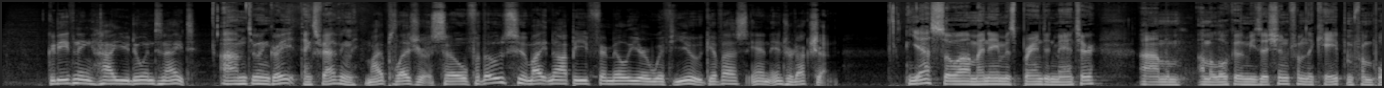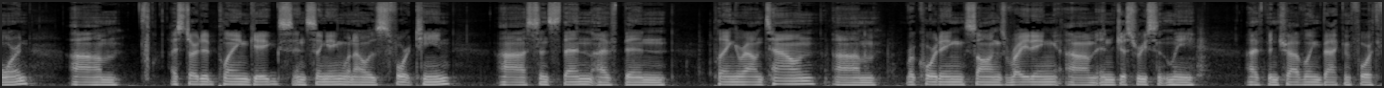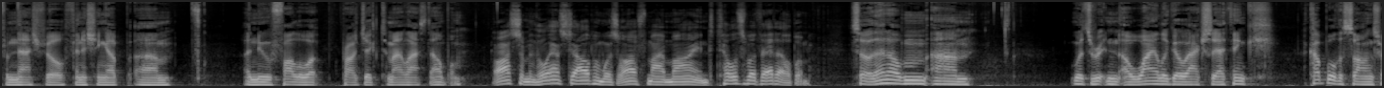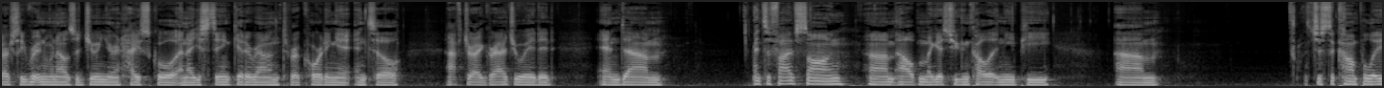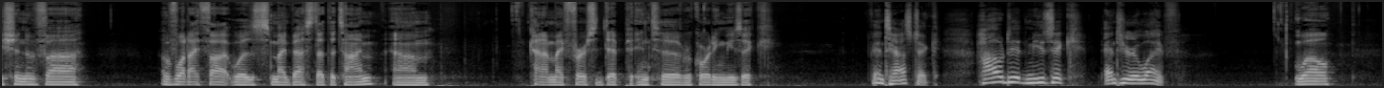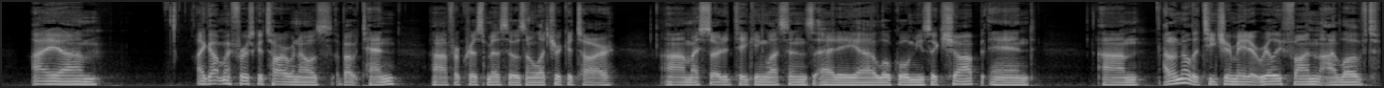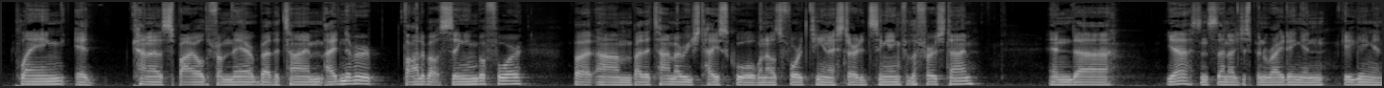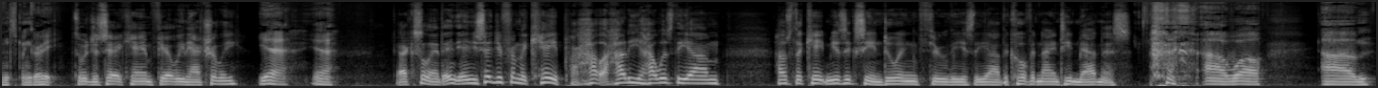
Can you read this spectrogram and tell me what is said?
good evening. How you doing tonight? I'm doing great. Thanks for having me. My pleasure. So, for those who might not be familiar with you, give us an introduction. Yeah, so uh, my name is Brandon Manter. Um, I'm a local musician from the Cape. I'm from Bourne. Um, I started playing gigs and singing when I was 14. Uh, since then, I've been playing around town, um, recording songs, writing, um, and just recently, I've been traveling back and forth from Nashville, finishing up um, a new follow up project to my last album. Awesome. And the last album was Off My Mind. Tell us about that album. So, that album um, was written a while ago, actually. I think a couple of the songs were actually written when I was a junior in high school, and I just didn't get around to recording it until after I graduated. And um, it's a five song um, album, I guess you can call it an EP. Um, it's just a compilation of uh, of what I thought was my best at the time. Um, kind of my first dip into recording music. Fantastic. How did music enter your life? Well, I um, I got my first guitar when I was about ten uh, for Christmas. It was an electric guitar. Um, I started taking lessons at a uh, local music shop, and um, I don't know. The teacher made it really fun. I loved playing. It kind of spiraled from there. By the time I'd never thought about singing before, but um, by the time I reached high school, when I was 14, I started singing for the first time, and uh, yeah, since then I've just been writing and gigging, and it's been great. So, would you say it came fairly naturally? Yeah, yeah. Excellent. And, and you said you're from the Cape. How how do you how was the um how's the Cape music scene doing through these the uh, the COVID nineteen madness? uh, well, um,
